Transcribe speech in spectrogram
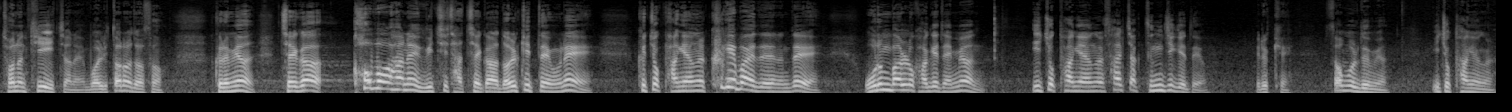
저는 뒤에 있잖아요. 멀리 떨어져서. 그러면 제가 커버하는 위치 자체가 넓기 때문에 그쪽 방향을 크게 봐야 되는데 오른발로 가게 되면 이쪽 방향을 살짝 등지게 돼요. 이렇게 서브를 넣으면 이쪽 방향을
